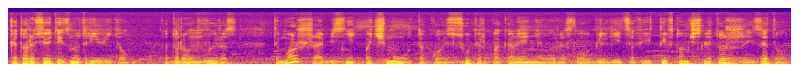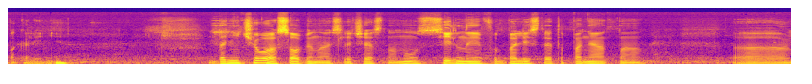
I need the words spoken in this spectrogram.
который все это изнутри видел, который mm-hmm. вот вырос, ты можешь объяснить, почему вот такое супер поколение выросло у бельгийцев? И ты в том числе тоже же из этого поколения. Да ничего особенного, если честно. Ну, сильные футболисты, это понятно. Эм,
